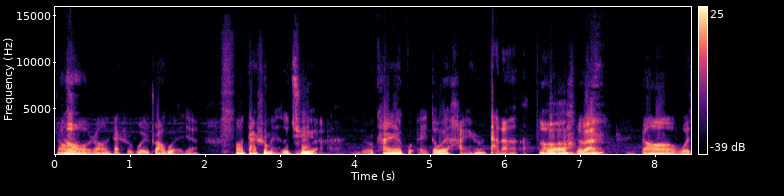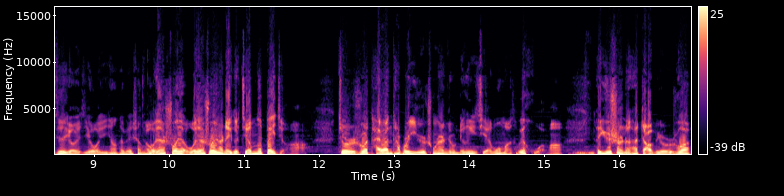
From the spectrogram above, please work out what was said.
然后然后大师过去抓鬼去，然后大师每次去啊，比如看见这鬼都会喊一声大胆，啊，对吧？然后我记得有一集我印象特别深刻，我先说一下，我先说一下那个节目的背景啊，就是说台湾它不是一直崇尚这种灵异节目嘛，特别火嘛。他于是呢，他找比如说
